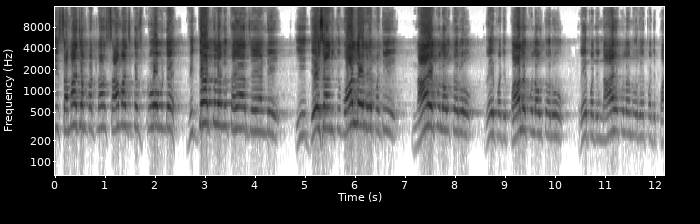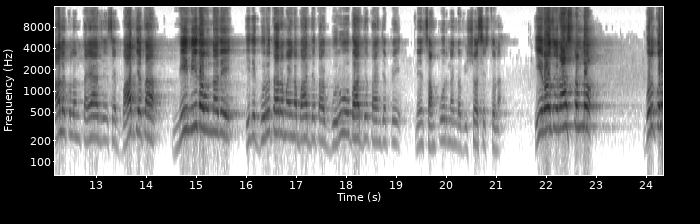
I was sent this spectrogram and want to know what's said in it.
ఈ సమాజం పట్ల సామాజిక స్పృహ ఉండే విద్యార్థులను తయారు చేయండి. ఈ దేశానికి వాళ్ళే రేపటి నాయకులు అవుతారు రేపటి పాలకులు అవుతారు రేపటి నాయకులను రేపటి పాలకులను తయారు చేసే బాధ్యత మీ మీద ఉన్నది. ఇది గురుతరమైన బాధ్యత గురువు బాధ్యత అని చెప్పి నేను సంపూర్ణంగా విశ్వసిస్తున్నా. ఈరోజు రాష్ట్రంలో గురుకుల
